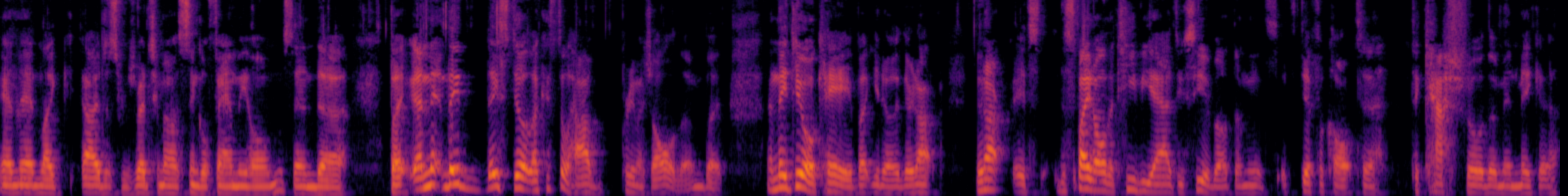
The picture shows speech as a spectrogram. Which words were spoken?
and then like I just was renting out single family homes, and uh, but and they they still like I still have pretty much all of them, but and they do okay, but you know they're not they're not. It's despite all the TV ads you see about them, it's it's difficult to to cash flow them and make a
